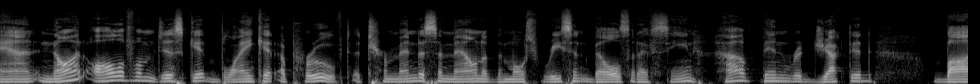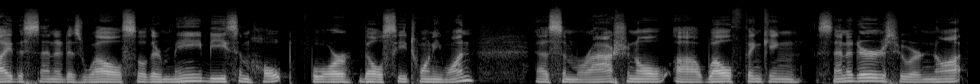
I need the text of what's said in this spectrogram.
and not all of them just get blanket approved. A tremendous amount of the most recent bills that I've seen have been rejected by the Senate as well. So there may be some hope for Bill C 21 as some rational, uh, well thinking senators who are not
